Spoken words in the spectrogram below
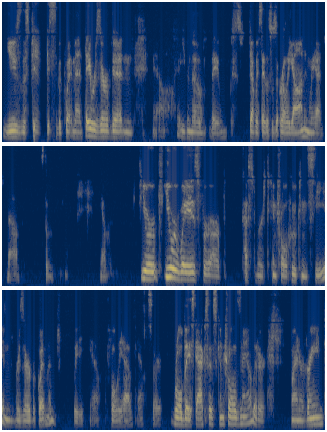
use this piece of equipment. They reserved it. And, you know, even though they definitely say this was early on and we had um, some, you know, fewer, fewer ways for our customers to control who can see and reserve equipment. We you know, fully have you know, sort of role-based access controls now that are finer grained.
